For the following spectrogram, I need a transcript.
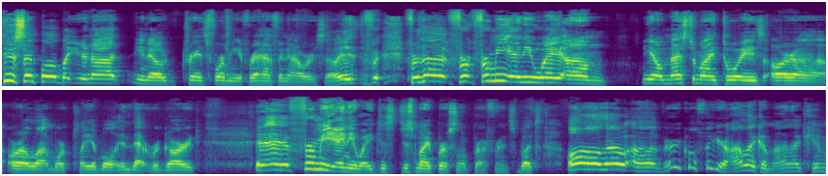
too simple, but you're not you know transforming it for half an hour. So it, for for the for for me anyway, um, you know, Mastermind toys are uh, are a lot more playable in that regard. Uh, for me, anyway, just just my personal preference. But although a uh, very cool figure, I like him. I like him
